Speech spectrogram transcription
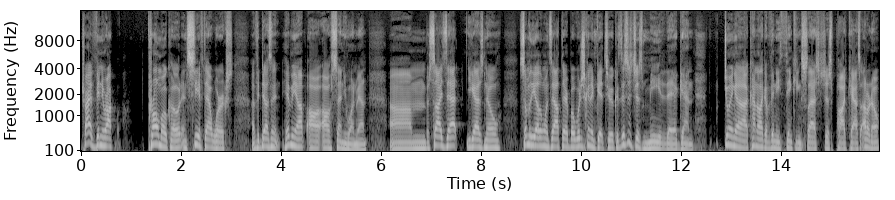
try Vinny Rock promo code and see if that works. If it doesn't, hit me up. I'll, I'll send you one, man. Um, besides that, you guys know some of the other ones out there, but we're just gonna get to it because this is just me today again. Doing a kind of like a Vinny thinking slash just podcast. I don't know.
